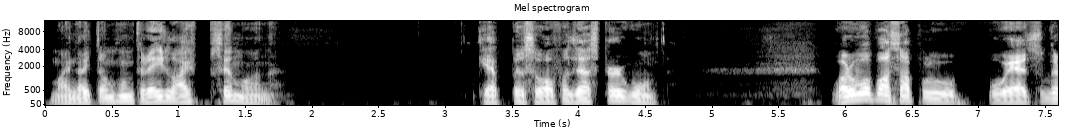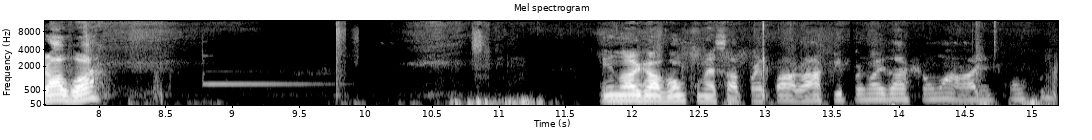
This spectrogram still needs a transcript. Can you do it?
Mas nós estamos com três lives por semana. Que é para o pessoal fazer as perguntas. Agora eu vou passar para o Edson gravar. E nós já vamos começar a preparar aqui para nós achar uma área de conflito.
